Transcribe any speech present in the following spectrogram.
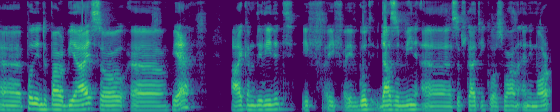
uh, put into Power BI. So uh, yeah, I can delete it if if, if good doesn't mean uh, subscribe equals one anymore.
